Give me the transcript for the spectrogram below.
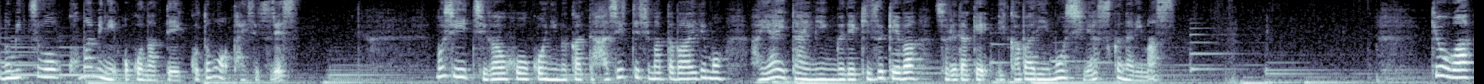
の3つをこまめに行っていくことも大切です。もし違う方向に向かって走ってしまった場合でも早いタイミングで気づけばそれだけリカバリーもしやすくなります。今日は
